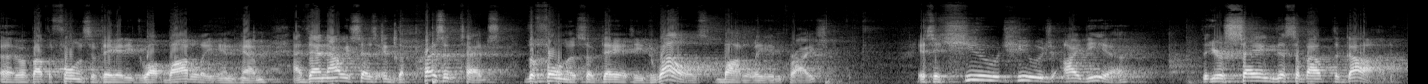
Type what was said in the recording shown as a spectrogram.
uh, about the fullness of deity dwelt bodily in him. And then now he says, in the present tense, the fullness of deity dwells bodily in Christ. It's a huge, huge idea that you're saying this about the God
